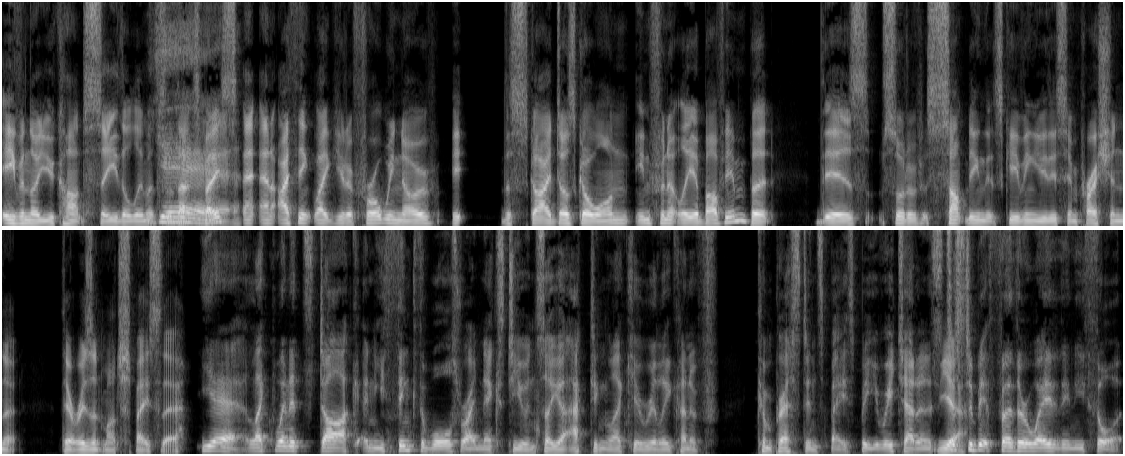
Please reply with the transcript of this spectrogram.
even though you can't see the limits of that space. And, and I think, like you know, for all we know, it the sky does go on infinitely above him, but there's sort of something that's giving you this impression that there isn't much space there. Yeah, like when it's dark and you think the wall's right next to you, and so you're acting like you're really kind of compressed in space, but you reach out and it's Yeah. just a bit further away than you thought.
